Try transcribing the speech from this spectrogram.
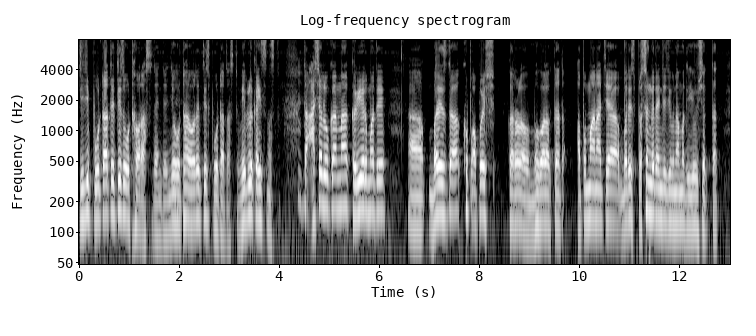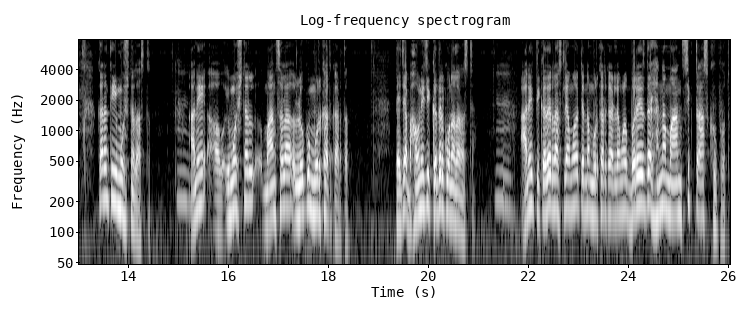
ती जी पोटात आहे तीच ओठावर असतं त्यांच्या जे ओठावर आहे तीच पोटात असतं. वेगळं काहीच नसतं. तर अशा लोकांना करिअरमध्ये बरेचदा खूप अपयश करावं भोगावं लागतात. अपमानाच्या बरेच प्रसंग त्यांच्या जीवनामध्ये येऊ शकतात. कारण ती इमोशनल असतात. आणि इमोशनल माणसाला लोक मूर्खात काढतात. त्याच्या भावनेची कदर कोणाला नसते. आणि ती कदर नसल्यामुळं त्यांना मूर्खात काढल्यामुळे बरेचदा ह्यांना मानसिक त्रास खूप होतो.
